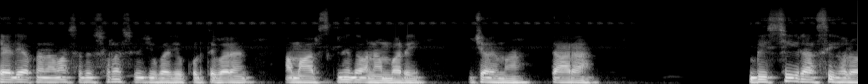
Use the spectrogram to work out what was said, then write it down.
চাইলে আপনারা আমার সাথে সরাসরি যোগাযোগ করতে পারেন। আমার স্ক্রিনে দেওয়া নাম্বারে। জয় মা, তারা। বৃশ্চিক রাশি হলো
